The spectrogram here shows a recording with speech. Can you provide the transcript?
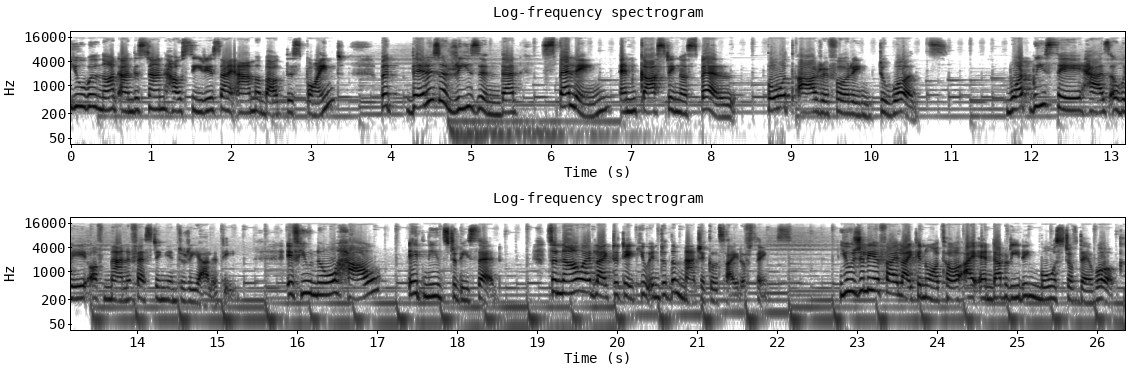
you will not understand how serious I am about this point, but there is a reason that spelling and casting a spell both are referring to words what we say has a way of manifesting into reality. If you know how, it needs to be said. So now I'd like to take you into the magical side of things. Usually, if I like an author, I end up reading most of their work.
